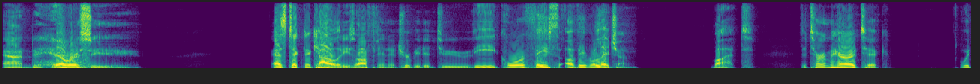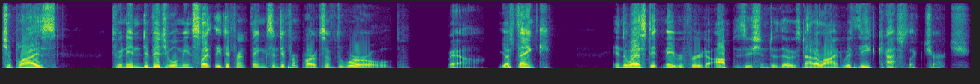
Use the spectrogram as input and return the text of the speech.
and heresy. As technicalities often attributed to the core faith of a religion. But the term heretic which applies to an individual means slightly different things in different parts of the world. Well, you think? In the West, it may refer to opposition to those not aligned with the Catholic Church.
